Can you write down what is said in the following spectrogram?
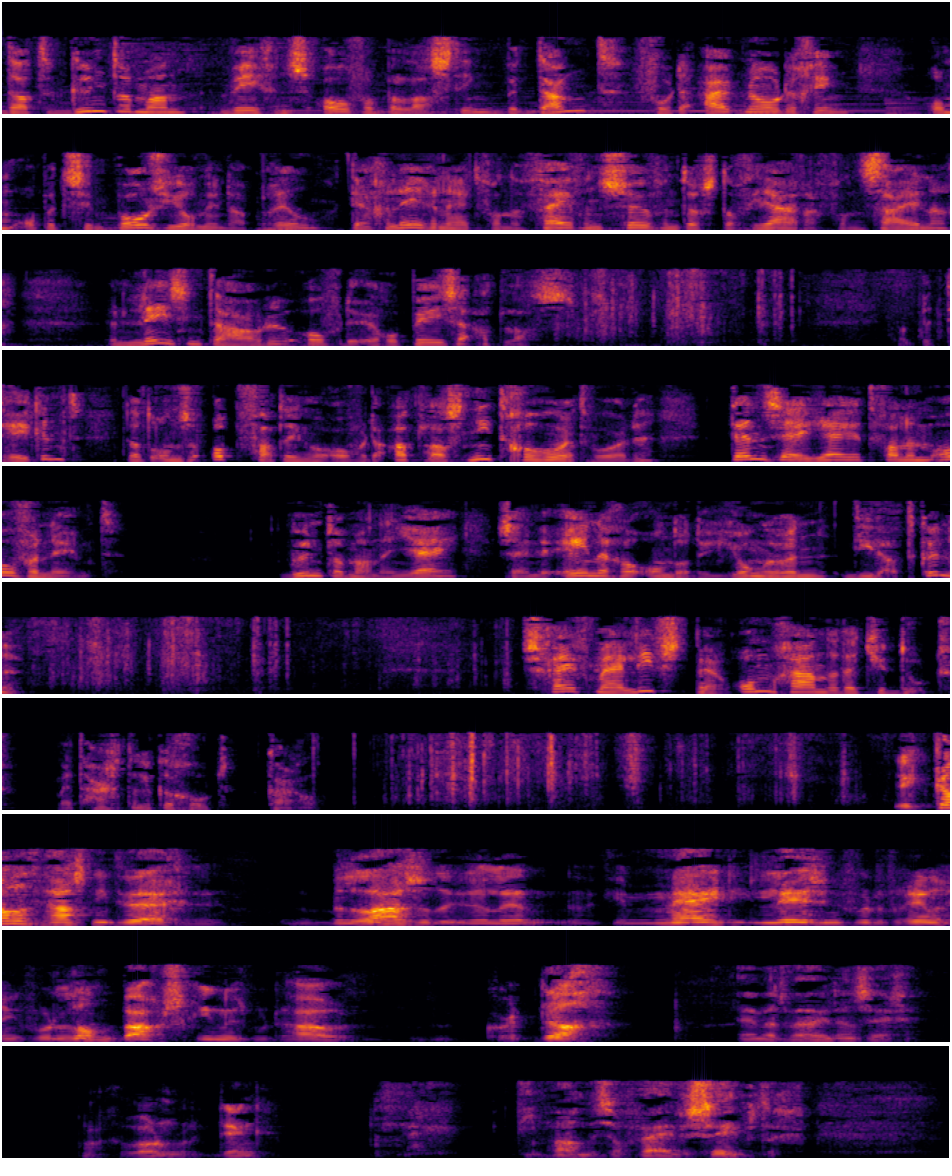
dat Gunterman wegens overbelasting bedankt voor de uitnodiging om op het symposium in april, ter gelegenheid van de 75ste verjaardag van Zeiner, een lezing te houden over de Europese atlas. Dat betekent dat onze opvattingen over de atlas niet gehoord worden, tenzij jij het van hem overneemt. Gunterman en jij zijn de enigen onder de jongeren die dat kunnen. Schrijf mij liefst per omgaande dat je doet. Met hartelijke groet, Karel. Ik kan het haast niet weigeren. Het belazerde u alleen dat ik in mei die lezing voor de Vereniging voor Landbouwgeschiedenis moet houden. Kort dag. En wat wou je dan zeggen? Maar gewoon wat ik denk. Die man is al 75.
